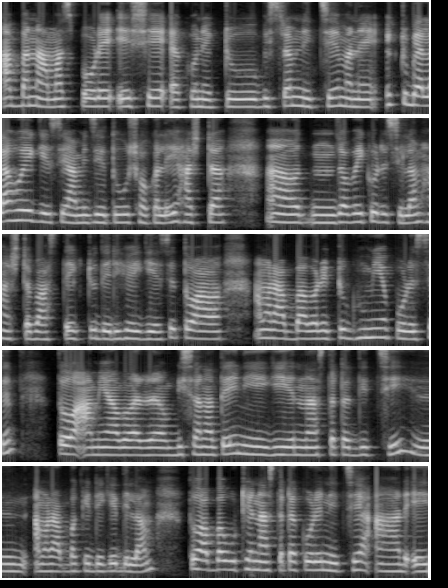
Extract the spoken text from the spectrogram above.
আব্বা নামাজ পড়ে এসে এখন একটু বিশ্রাম নিচ্ছে মানে একটু বেলা হয়ে গেছে। আমি যেহেতু সকালে হাঁসটা জবাই করেছিলাম, হাঁসটা বাঁচতে একটু দেরি হয়ে গিয়েছে। তো আমার আব্বা আবার একটু ঘুমিয়ে পড়েছে। তো আমি আবার বিছানাতেই নিয়ে গিয়ে নাস্তাটা দিচ্ছি। আমার আব্বাকে ডেকে দিলাম। তো আব্বা উঠে নাস্তাটা করে নিচ্ছে। আর এই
